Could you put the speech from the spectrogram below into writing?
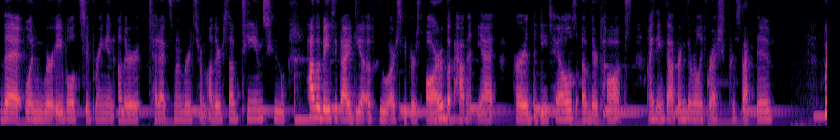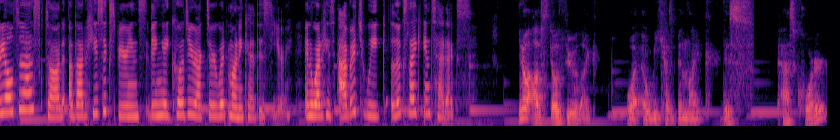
that when we're able to bring in other TEDx members from other sub teams who have a basic idea of who our speakers are, but haven't yet heard the details of their talks, I think that brings a really fresh perspective. We also asked Todd about his experience being a co director with Monica this year and what his average week looks like in TEDx. You know, I'll just go through like what a week has been like this past quarter.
